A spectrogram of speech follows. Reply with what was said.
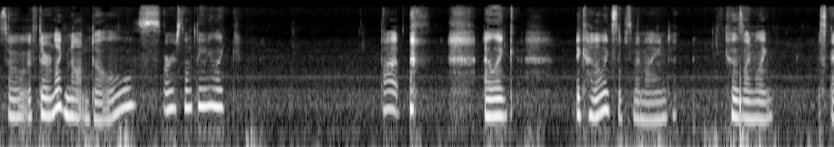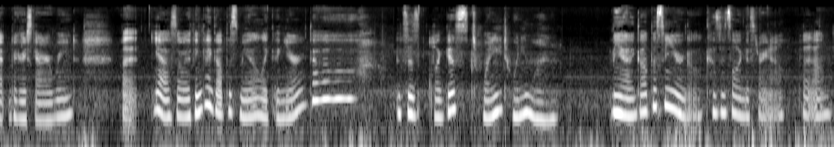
So if they're like not bills or something like that, I like it kind of like slips my mind because I'm like sc very scatterbrained. But yeah, so I think I got this mail like a year ago. It says August 2021. Yeah, I got this a year ago because it's August right now. But um,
